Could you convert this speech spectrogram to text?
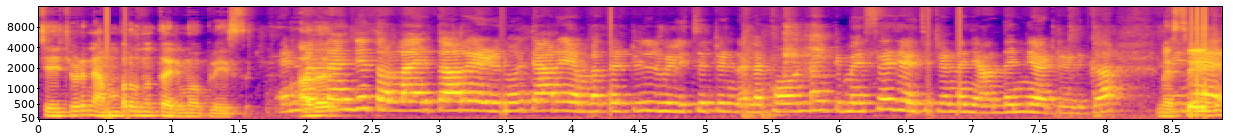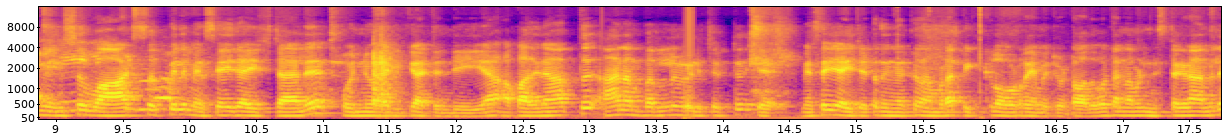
ചേച്ചിയുടെ നമ്പർ ഒന്ന് തരുമോ പ്ലീസ് അത് എൺപത്തഞ്ച് തൊള്ളായിരത്തി ആറ് എഴുന്നൂറ്റി ആറ് എൺപത്തെട്ടിൽ വിളിച്ചിട്ടുണ്ട്. അല്ല കോണ്ടാക്ട് മെസ്സേജ് അയച്ചിട്ടുണ്ട്. ഞാൻ തന്നെയായിട്ട് എടുക്കുക. മെസ്സേജ് പിന്നെ മീൻസ് വാട്സപ്പിൽ മെസ്സേജ് അയച്ചാൽ പൊന്നുമായിരിക്കും അറ്റൻഡ് ചെയ്യുക. അപ്പൊ അതിനകത്ത് ആ നമ്പറിൽ വിളിച്ചിട്ട് മെസ്സേജ് അയച്ചിട്ട് നിങ്ങൾക്ക് നമ്മുടെ പിക്കിൾ ഓർഡർ ചെയ്യാൻ പറ്റും കേട്ടോ അതുപോലെ തന്നെ നമ്മുടെ ഇൻസ്റ്റാഗ്രാമിൽ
